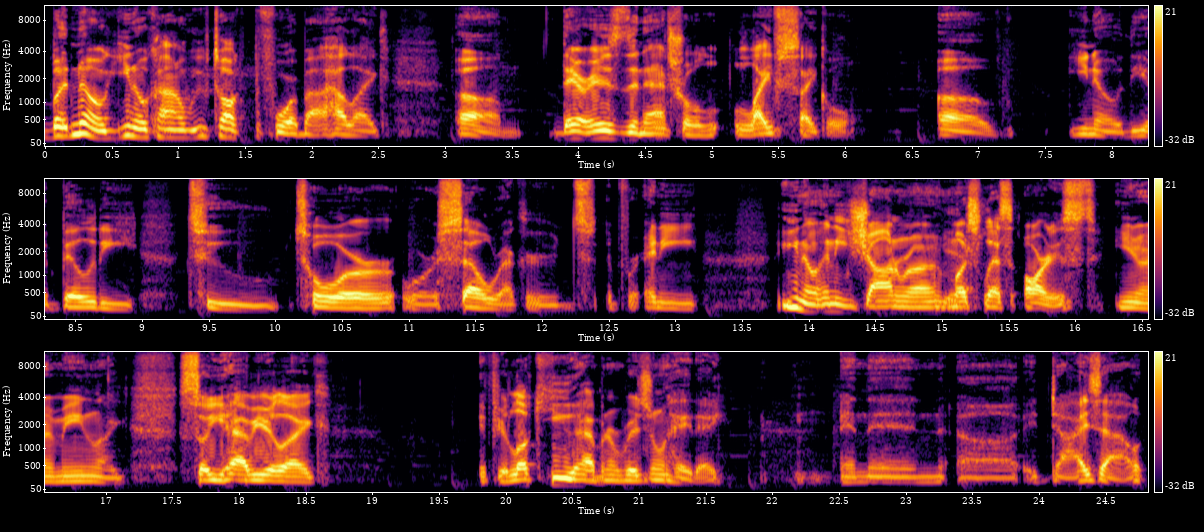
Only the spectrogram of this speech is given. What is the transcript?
but no, you know, kind of we've talked before about how like um, there is the natural life cycle of you know the ability to tour or sell records for any you know any genre, much less artist. You know what I mean? Like, so you have your like, if you're lucky, you have an original heyday, and then uh, it dies out.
